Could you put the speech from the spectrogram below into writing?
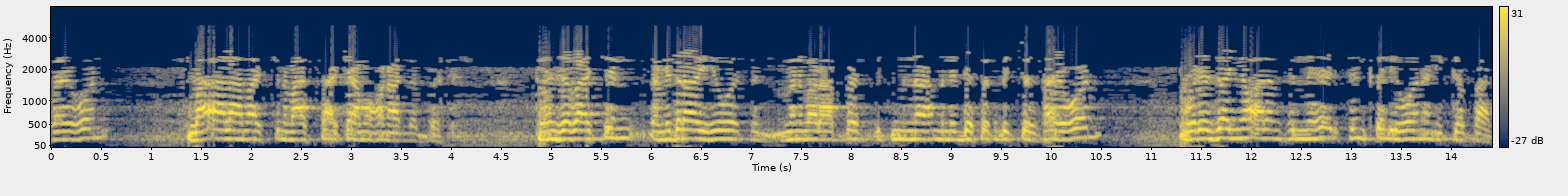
ሳይሆን ለዓላማችን ማሳኪያ መሆን አለበት። ገንዘባችን ለምድራዊ ህይወትን ምንመራበት እና ምንደሰት ብቻ ሳይሆን ወደዛኛው ዓለም ስንሄድ ስንቅ ሊሆነን ይገባል።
